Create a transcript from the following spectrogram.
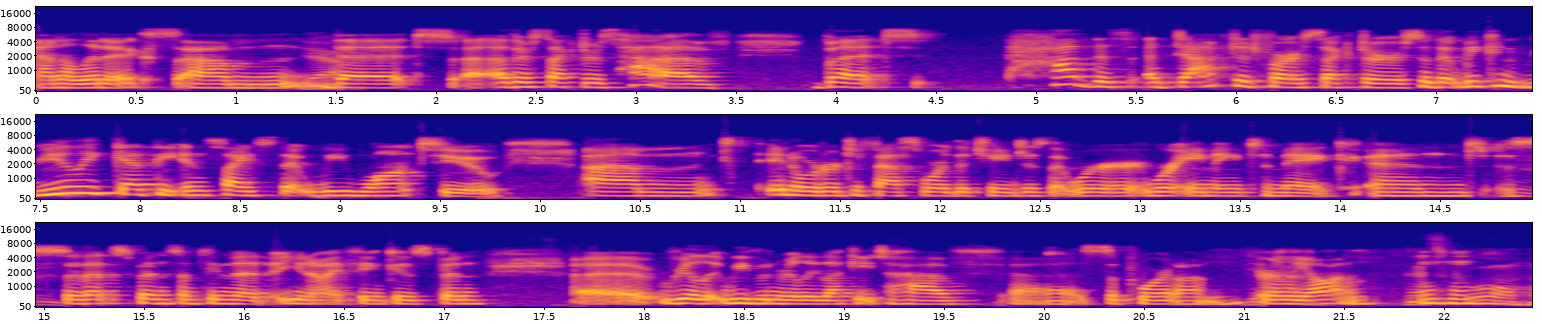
analytics um, Yeah. that uh, other sectors have. But have this adapted for our sector so that we can really get the insights that we want to um, in order to fast forward the changes that we're we're aiming to make and so that's been something that you know I think has been uh, really we've been really lucky to have uh, support on early on That's cool.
